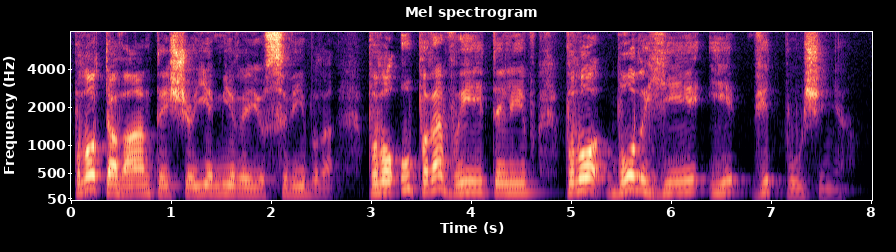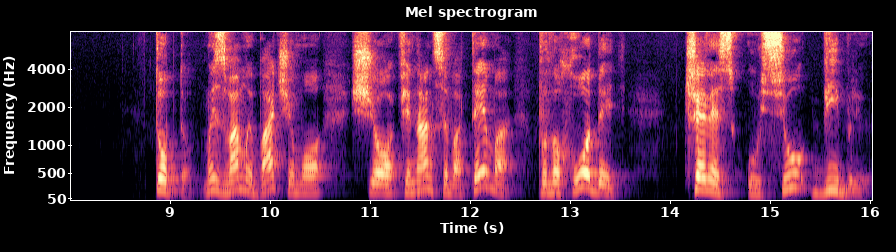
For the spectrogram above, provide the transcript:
про таланти, що є мірою срібла, про управителів, про борги і відпущення. Тобто, ми з вами бачимо, що фінансова тема проходить через усю Біблію.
